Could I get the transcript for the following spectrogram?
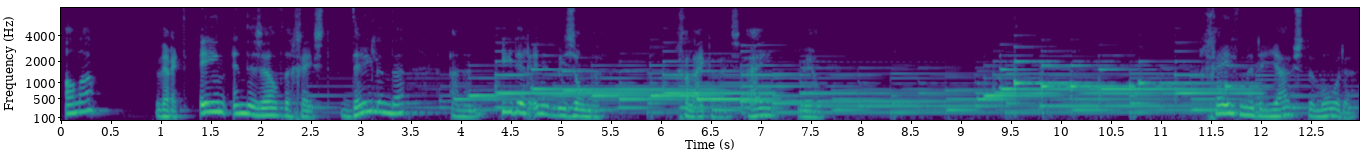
alle, werkt één en dezelfde geest, delende aan een ieder in het bijzonder, gelijkerwijs hij wil. Geef me de juiste woorden,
